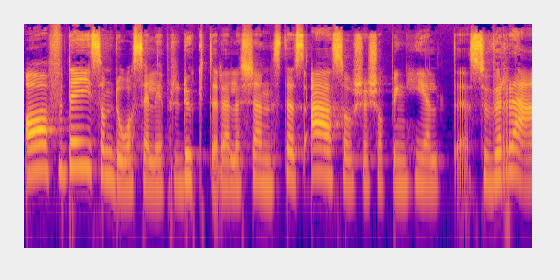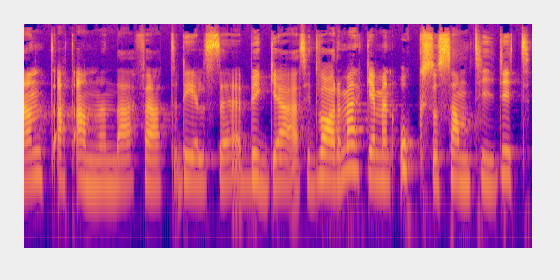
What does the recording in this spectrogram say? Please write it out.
Ja, för dig som då säljer produkter eller tjänster så är social shopping helt eh, suveränt att använda för att dels eh, bygga sitt varumärke men också samtidigt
